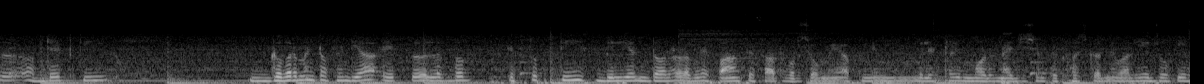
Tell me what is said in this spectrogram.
अपडेट की गवर्नमेंट ऑफ़ इंडिया एक लगभग 130 बिलियन डॉलर अगले पाँच से सात वर्षों में अपनी मिलिट्री मॉडर्नाइजेशन पे खर्च करने वाली है, जो कि एक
